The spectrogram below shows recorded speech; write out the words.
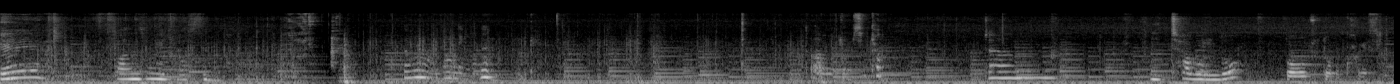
이렇게 완성이 되었습니다. 너무 완성된 거는 이렇게. 좀 식혀. 짠! 2차분도 넣어주도록 하겠습니다.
